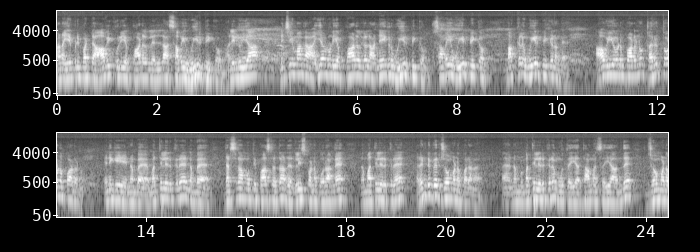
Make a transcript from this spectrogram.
ஆனால் எப்படிப்பட்ட ஆவிக்குரிய பாடல்கள் எல்லாம் சபை உயிர்ப்பிக்கும். அலிலுயா நிச்சயமாக ஐயாவுடைய பாடல்கள் அநேகர் உயிர்ப்பிக்கும் சபையை உயிர்ப்பிக்கும் மக்களை உயிர்ப்பிக்கணுங்க. ஆவியோடு பாடணும் கருத்தோடு பாடணும். இன்றைக்கி நம்ம மத்தியில் இருக்கிற நம்ம தர்ஷனாமூர்த்தி பாஸ்டர் தான் அதை ரிலீஸ் பண்ண போகிறாங்க நம்ம மத்தியில் இருக்கிற ரெண்டு பேர் ஜோம் பண்ண போகிறாங்க நம்ம மத்தியில் இருக்கிற மூத்த ஐயா தாமஸ் ஐயா வந்து ஜெபம் பண்ண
